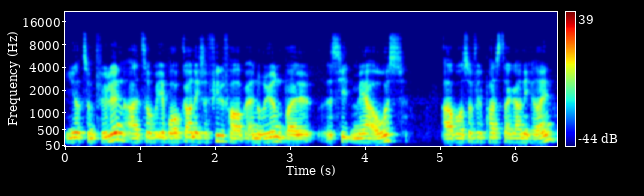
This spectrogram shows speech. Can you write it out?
hier zum Füllen. Also ihr braucht gar nicht so viel Farbe anrühren, weil es sieht mehr aus, aber so viel passt da gar nicht rein.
